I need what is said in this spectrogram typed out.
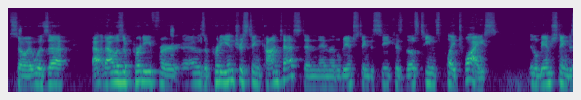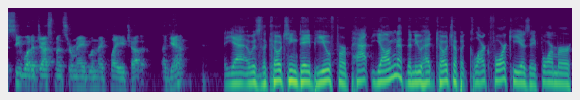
So it was a that, was a pretty for it was a pretty interesting contest, and, and it'll be interesting to see because those teams play twice. It'll be interesting to see what adjustments are made when they play each other again. Yeah, it was the coaching debut for Pat Young, the new head coach up at Clark Fork. He is a former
